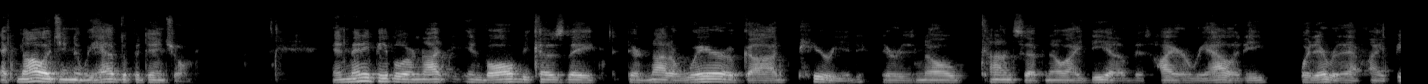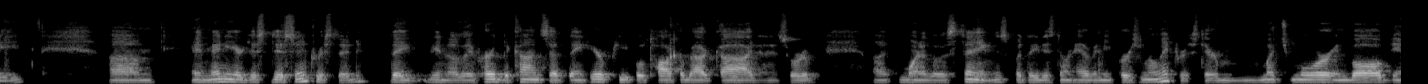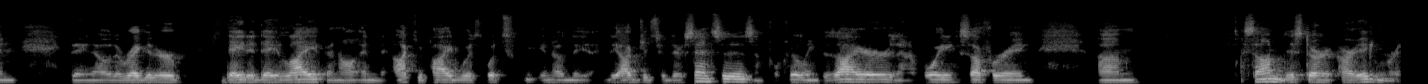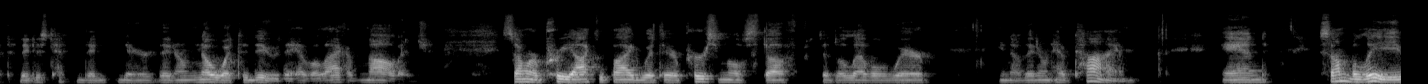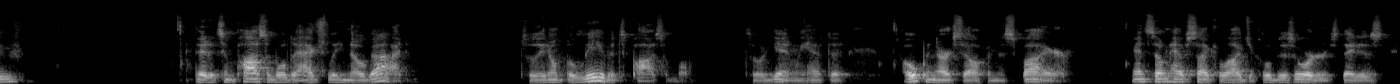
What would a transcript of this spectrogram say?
acknowledging that we have the potential. And many people are not involved because they they're not aware of God, period. There is no concept, no idea of this higher reality, whatever that might be um, and many are just disinterested. They, you know, they've heard the concept. They hear people talk about God, and it's sort of uh, one of those things, but they just don't have any personal interest. They're much more involved in, you know, the regular day-to-day life and all, and occupied with what's you know the the objects of their senses and fulfilling desires and avoiding suffering. Um, some just are, are ignorant. They just they they're they don't know what to do. They have a lack of knowledge. Some are preoccupied with their personal stuff to the level where you know they don't have time. And some believe that it's impossible to actually know god. So they don't believe it's possible. So again we have to open ourselves and aspire. And some have psychological disorders. That is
